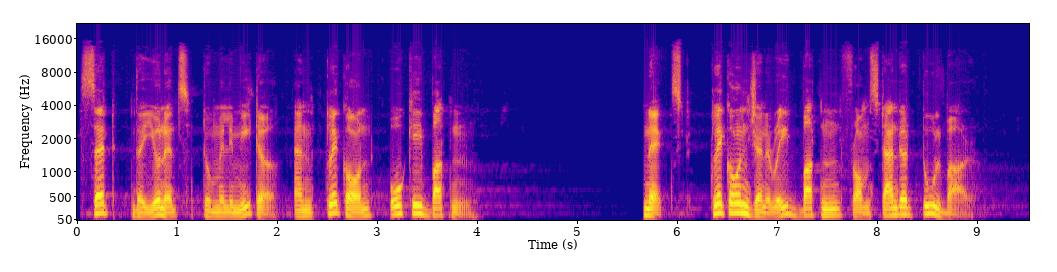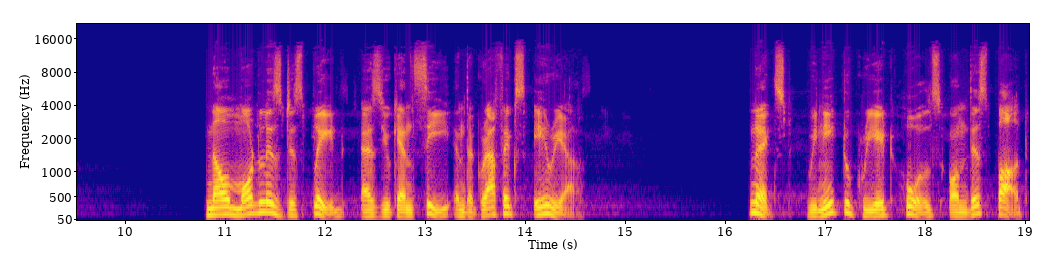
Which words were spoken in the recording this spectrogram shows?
Set the units to millimeter and click on OK button. Next, click on Generate button from Standard Toolbar. Now model is displayed as you can see in the graphics area. Next, we need to create holes on this part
